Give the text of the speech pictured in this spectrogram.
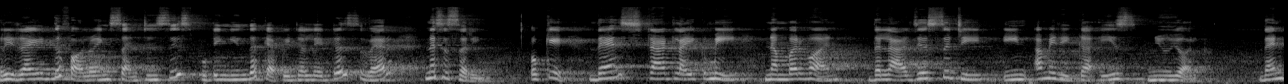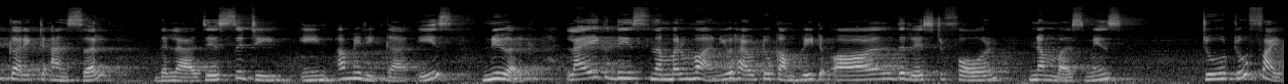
rewrite the following sentences putting in the capital letters where necessary. Okay then start like me. Number 1 the largest city in america is new york. Then correct answer. The largest city in america is new york. Like this number 1 you have to complete all the rest four numbers means 2 to 5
